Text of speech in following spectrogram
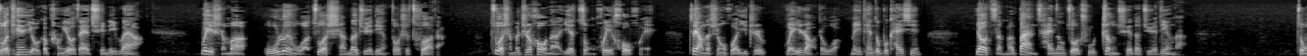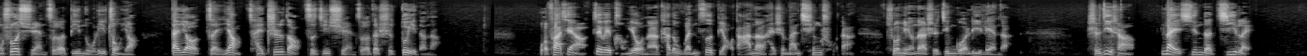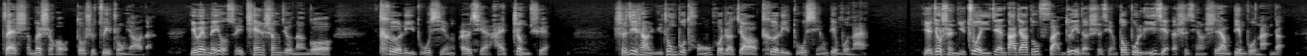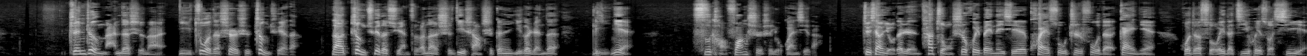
昨天有个朋友在群里问啊，为什么无论我做什么决定都是错的，做什么之后呢，也总会后悔，这样的生活一直围绕着我，每天都不开心，要怎么办才能做出正确的决定呢？总说选择比努力重要，但要怎样才知道自己选择的是对的呢？我发现啊，这位朋友呢，他的文字表达呢还是蛮清楚的，说明呢是经过历练的。实际上，耐心的积累，在什么时候都是最重要的，因为没有谁天生就能够特立独行，而且还正确。实际上，与众不同或者叫特立独行并不难。也就是你做一件大家都反对的事情、都不理解的事情，实际上并不难的。真正难的是呢，你做的事儿是正确的。那正确的选择呢，实际上是跟一个人的理念、思考方式是有关系的。就像有的人，他总是会被那些快速致富的概念或者所谓的机会所吸引，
